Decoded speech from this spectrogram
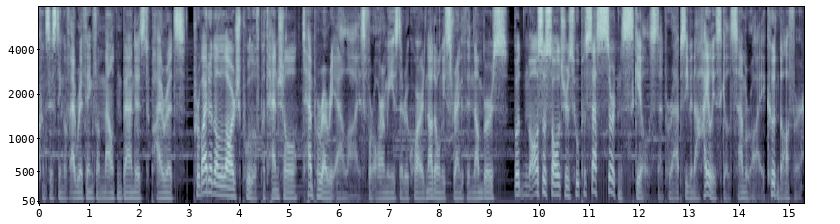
consisting of everything from mountain bandits to pirates, provided a large pool of potential, temporary allies for armies that required not only strength in numbers, but also soldiers who possessed certain skills that perhaps even a highly skilled samurai couldn't offer.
